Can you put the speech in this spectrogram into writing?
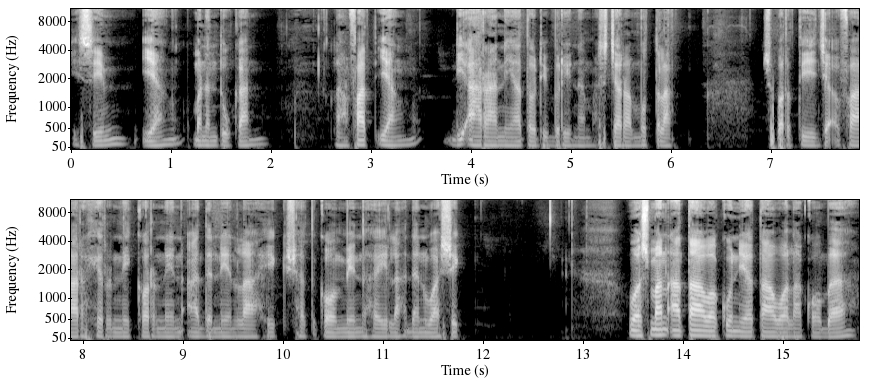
isim yang menentukan lafat yang diarani atau diberi nama secara mutlak seperti Ja'far, Hirni, Kornin, Adenin, Lahik, Syatkomin, Hailah, dan Wasik. Wasman ata wa kunyata walakoba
